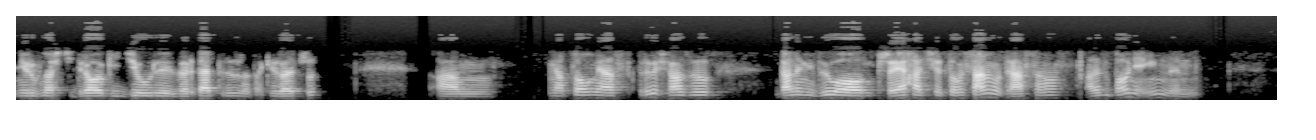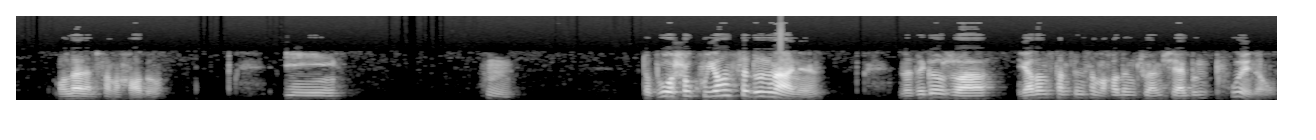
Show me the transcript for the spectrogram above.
nierówności drogi, dziury, wertepy, różne takie rzeczy. Um, natomiast któregoś razu dane mi było przejechać się tą samą trasą, ale zupełnie innym modelem samochodu. I hmm, to było szokujące doznanie, dlatego że jadąc tamtym samochodem czułem się jakbym płynął.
